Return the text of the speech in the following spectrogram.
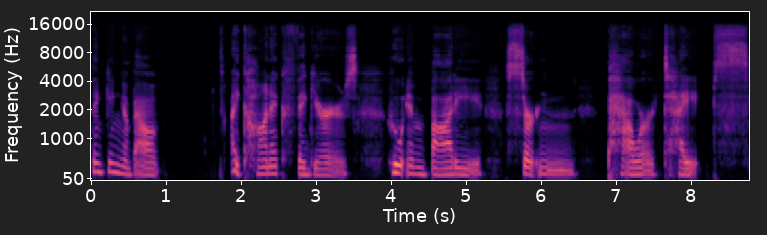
thinking about iconic figures who embody certain power types,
